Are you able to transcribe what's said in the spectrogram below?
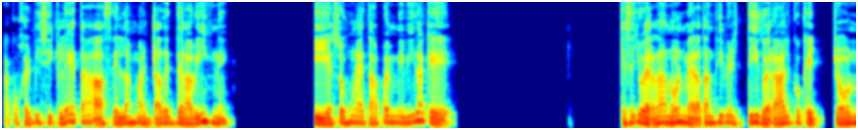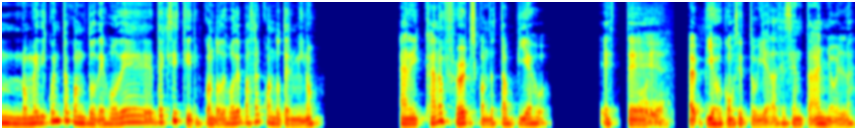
a coger bicicleta, a hacer las maldades de la business. Y eso es una etapa en mi vida que, qué sé yo, era la norma, era tan divertido, era algo que yo no me di cuenta cuando dejó de, de existir, cuando dejó de pasar, cuando terminó. And it kind of hurts cuando estás viejo. Este, Oh, yeah. eh, viejo como si tuviera 60 años, ¿verdad?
